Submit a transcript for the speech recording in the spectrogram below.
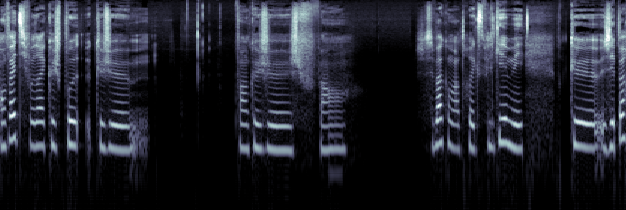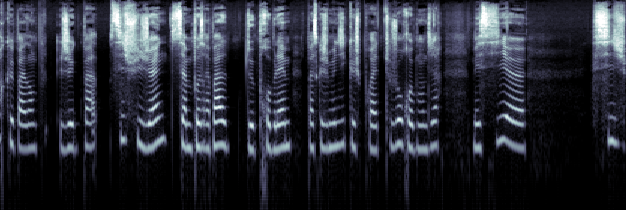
en fait, il faudrait que je pose, que je, enfin que je, enfin, je, sais pas comment trop expliquer, mais que j'ai peur que par exemple, je, si je suis jeune, ça me poserait pas de problème parce que je me dis que je pourrais toujours rebondir. Mais si, euh, si je,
